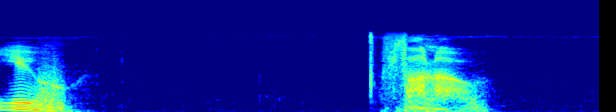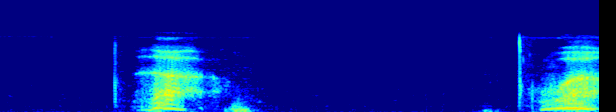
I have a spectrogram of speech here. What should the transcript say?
You follow the world.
